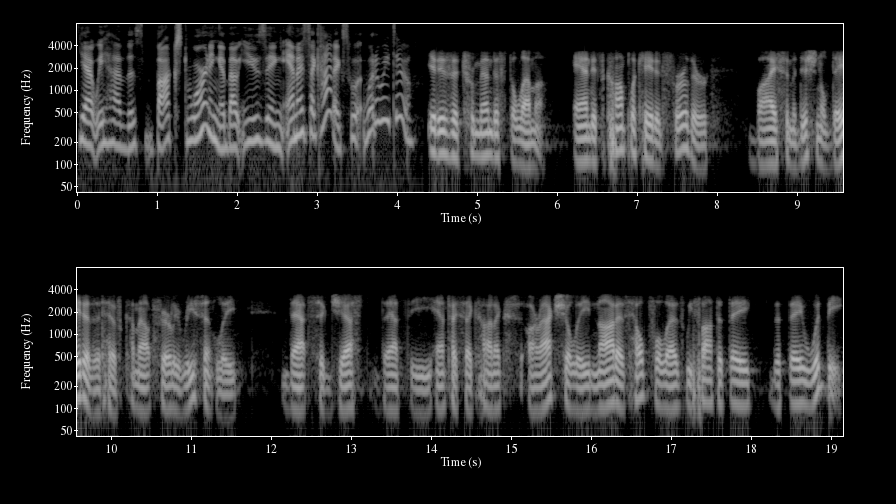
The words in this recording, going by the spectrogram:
Yet we have this boxed warning about using antipsychotics. What, what do we do? It is a tremendous dilemma, and it's complicated further by some additional data that have come out fairly recently that suggest that the antipsychotics are actually not as helpful as we thought that they that they would be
